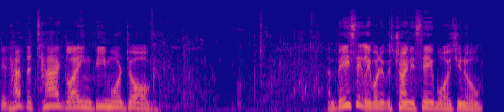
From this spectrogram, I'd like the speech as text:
It had the tagline, be more dog. And basically what it was trying to say was, you know,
